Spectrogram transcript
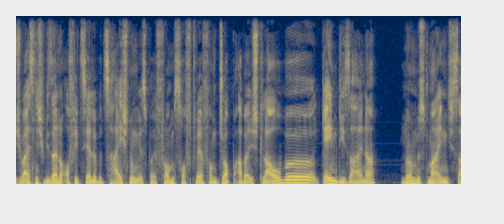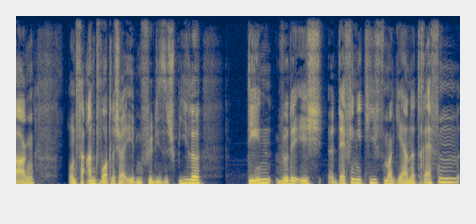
ich weiß nicht, wie seine offizielle Bezeichnung ist bei From Software vom Job, aber ich glaube Game Designer, ne, müsste man eigentlich sagen. Und Verantwortlicher eben für diese Spiele den würde ich äh, definitiv mal gerne treffen,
